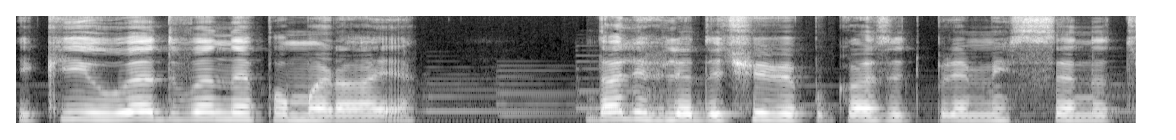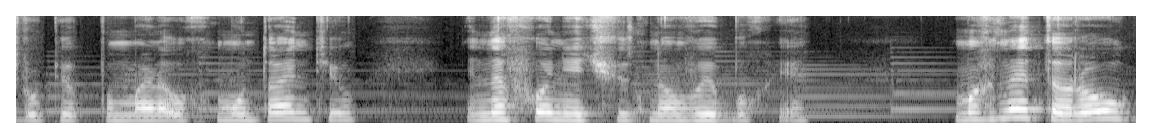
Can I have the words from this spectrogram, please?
який ледве не помирає. Далі глядачеві показують прямі сцени трупів померлих мутантів і на фоні чутно вибухи. Магнето Роук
